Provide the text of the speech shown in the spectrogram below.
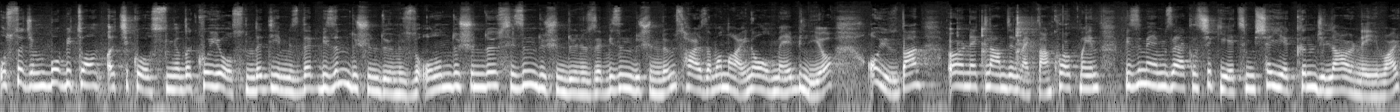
ustacım bu bir ton açık olsun ya da koyu olsun dediğimizde bizim düşündüğümüzle onun düşündüğü, sizin düşündüğünüzle bizim düşündüğümüz her zaman aynı olmayabiliyor. O yüzden örneklendirmekten korkmayın. Bizim elimizde yaklaşık 70'e yakın cila örneği var.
